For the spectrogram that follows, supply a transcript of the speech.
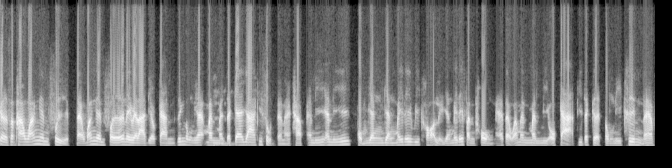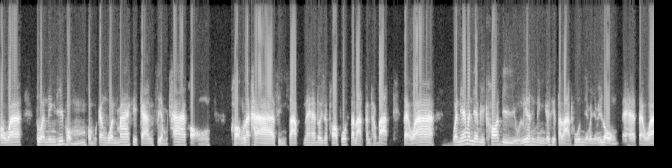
เกิดสภาวะเงินฝืด แต่ว่าเงินเฟ้อในเวลาเดียวกัน ซึ่งตรงเนี้ยมันมันจะแก้ยากที่สุดนะครับ อันนี้อันนี้ผมยังยังไม่ได้วิเคราะห์หรือยังไม่ได้ฟันธงนะแต่ว่ามันมันมีโอกาสที่จะเกิดตรงนี้ขึ้นนะฮะเพราะว่าตัวหนึ่งที่ผมผมกังวลมากคือการเสื่อมค่าของของราคาสินทรัพย์นะฮะโดยเฉพาะพวกตลาดพันธบัตรแต่ว่าวันนี้มันยังมีข้อดีอยู่เรื่องหนึ่งก็คือตลาดหุ้นเนี่ยมันยังไม่ลงนะฮะแต่ว่า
